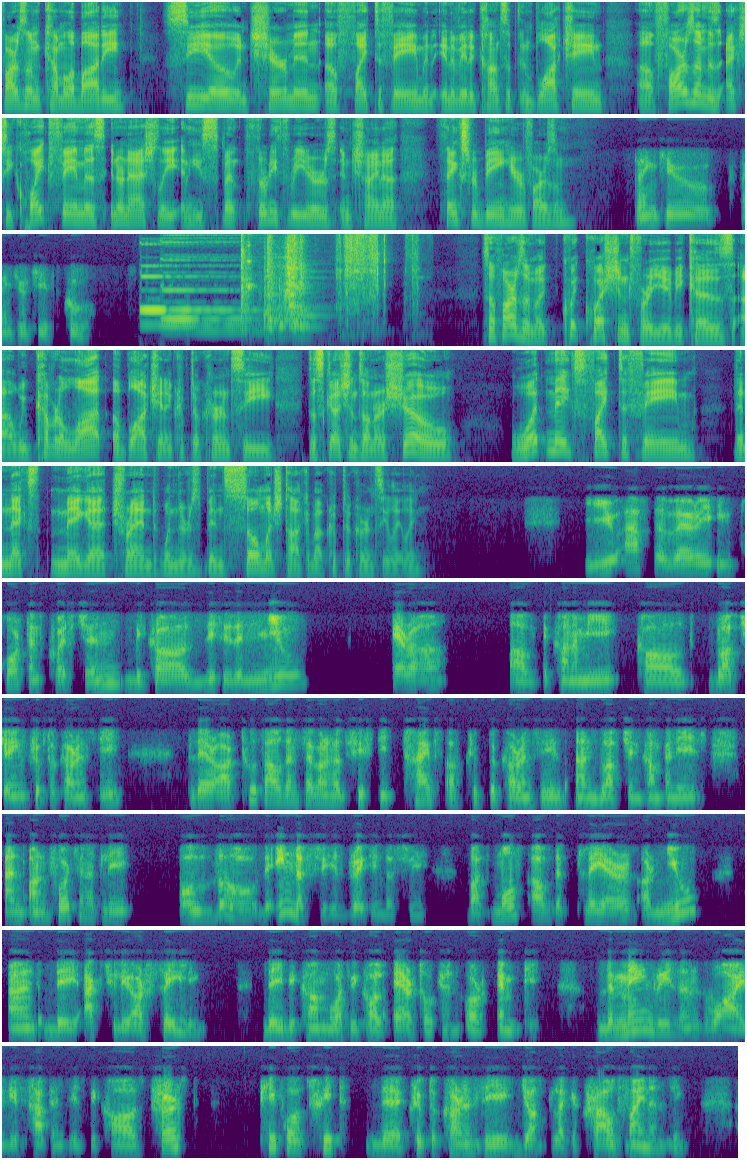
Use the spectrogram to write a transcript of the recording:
Farzam Kamalabadi, CEO and chairman of Fight to Fame, an innovative concept in blockchain. Uh, Farzam is actually quite famous internationally, and he's spent 33 years in China. Thanks for being here, Farzam. Thank you. Thank you, Keith. Cool. So, Farzam, a quick question for you because uh, we've covered a lot of blockchain and cryptocurrency discussions on our show. What makes Fight to Fame the next mega trend when there's been so much talk about cryptocurrency lately? You asked a very important question because this is a new era of economy called blockchain cryptocurrency. There are 2,750 types of cryptocurrencies and blockchain companies. And unfortunately, although the industry is great industry, but most of the players are new and they actually are failing. They become what we call air token or empty. The main reasons why this happens is because first, people treat the cryptocurrency just like a crowd financing.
